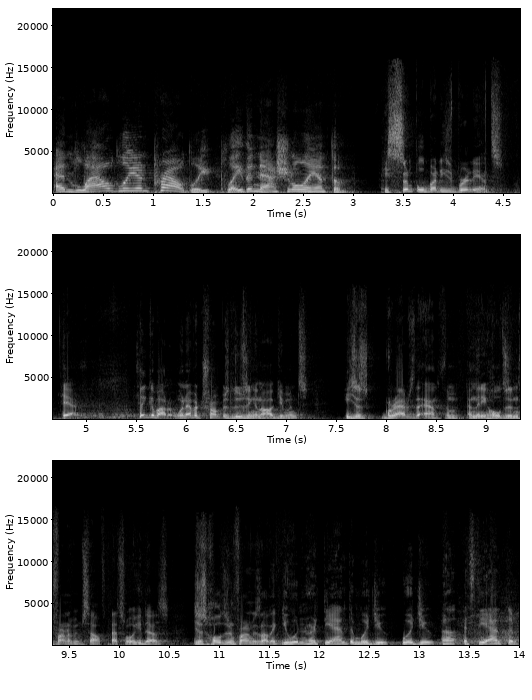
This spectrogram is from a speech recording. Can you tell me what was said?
and loudly and proudly play the national anthem. He's simple, but he's brilliant. Yeah. Think about it. Whenever Trump is losing an argument, he just grabs the anthem and then he holds it in front of himself. That's all he does. He just holds it in front of himself, like, you wouldn't hurt the anthem, would you? Would you? Huh? It's the anthem.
